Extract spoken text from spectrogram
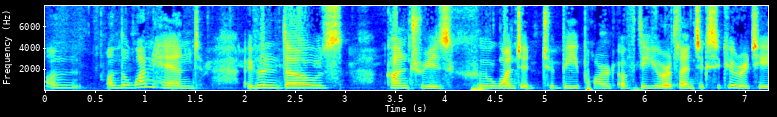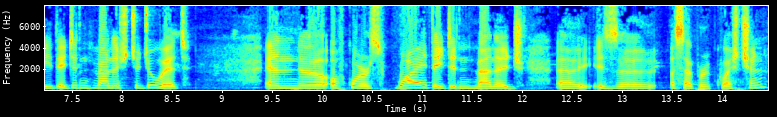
On, on the one hand, even those countries who wanted to be part of the Euro Atlantic security, they didn't manage to do it. And uh, of course, why they didn't manage uh, is a, a, separate question.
